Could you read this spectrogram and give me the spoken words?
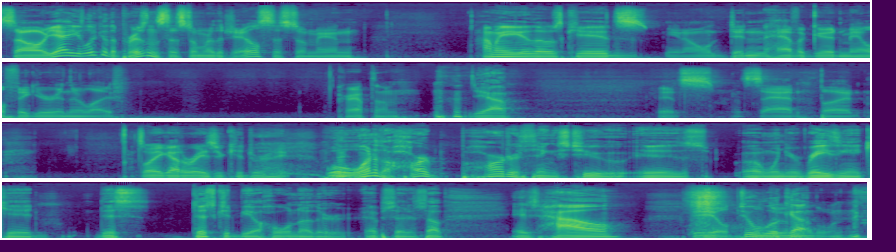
So yeah, you look at the prison system or the jail system, man. How many of those kids, you know, didn't have a good male figure in their life? Crap them. Yeah. It's it's sad, but that's why you got to raise your kid right. Well, one of the hard, harder things too is uh, when you're raising a kid. This this could be a whole nother episode itself. Is how Deal. To We'll look do out- another one.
